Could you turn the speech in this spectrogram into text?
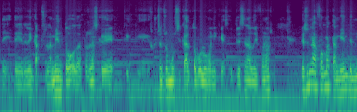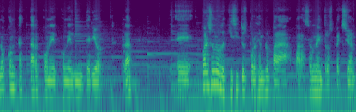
del encapsulamiento o de las personas que, escuchan su música a alto volumen y que utilizan audífonos, es una forma también de no contactar con el, con el interior, ¿verdad? Eh, ¿Cuáles son los requisitos, por ejemplo, para, para hacer una introspección?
